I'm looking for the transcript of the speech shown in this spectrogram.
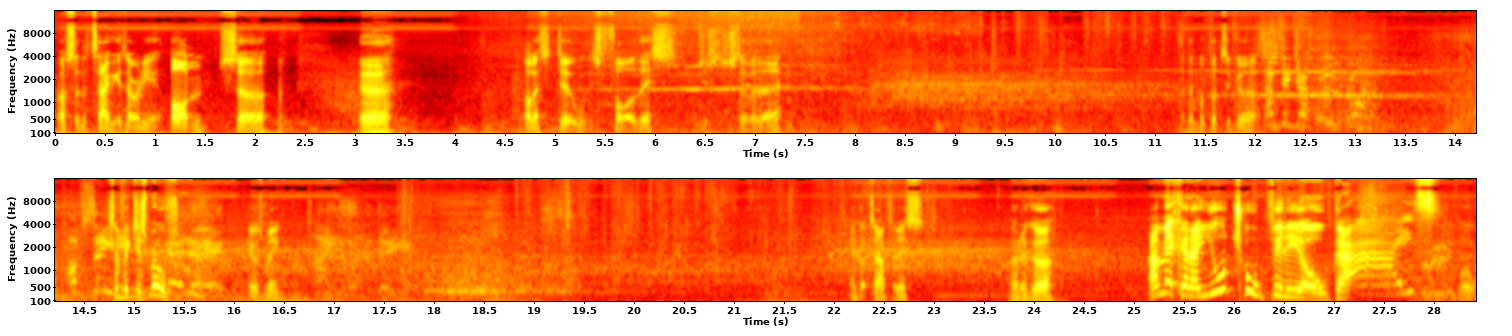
Oh, so the tag is already on, so... Uh, all I have to do is follow this, which is just over there. And then we're good to go. Something just... I've seen Something just moved! It was me. Ain't got time for this. Gotta go. I'm making a YouTube video, guys! Whoa,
